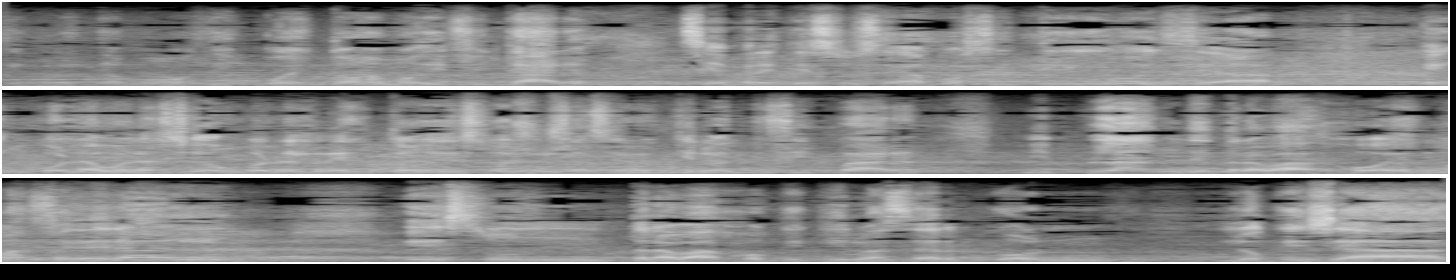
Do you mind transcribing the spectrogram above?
siempre estamos dispuestos a modificar, siempre que eso sea positivo y sea en colaboración con el resto. Eso yo ya se los quiero anticipar. Mi plan de trabajo es más federal, es un trabajo que quiero hacer con lo que ya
